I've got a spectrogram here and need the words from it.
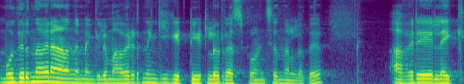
മുതിർന്നവരാണെന്നുണ്ടെങ്കിലും അവരുടെ അടുത്ത് എനിക്ക് കിട്ടിയിട്ടുള്ള ഒരു റെസ്പോൺസ് എന്നുള്ളത് അവർ ലൈക്ക്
